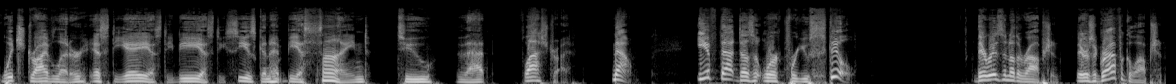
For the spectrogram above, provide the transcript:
which drive letter, SDA, SDB, SDC, is going to be assigned to that flash drive. Now, if that doesn't work for you still, there is another option. There's a graphical option.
